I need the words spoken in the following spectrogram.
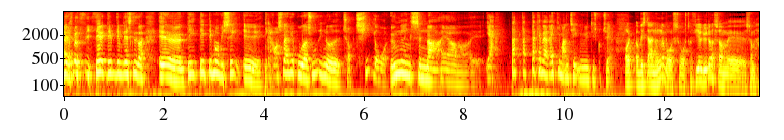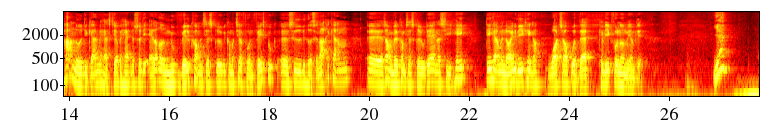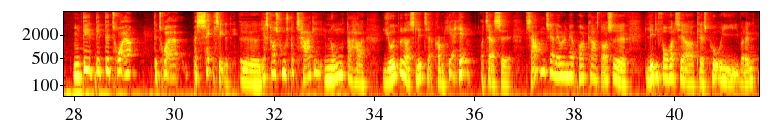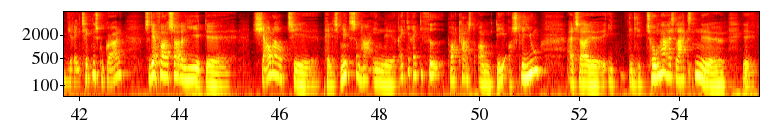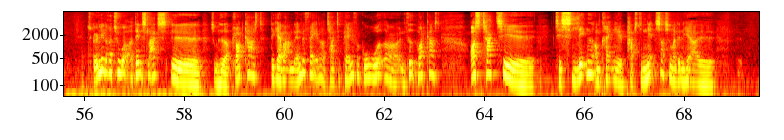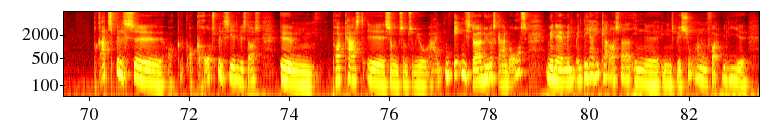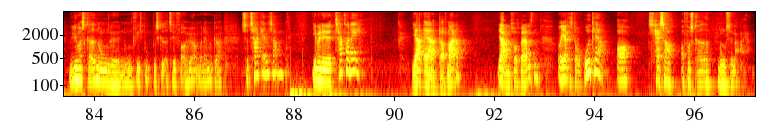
bliver, det, det, det bliver skide godt. Uh, det, det, det må vi se. Uh, det kan også være, at vi ruder os ud i noget top 10 over yndlingsscenarier. Uh, ja, der, der, der kan være rigtig mange ting, vi vil diskutere. Og, og hvis der er nogle af vores, vores 3-4 lyttere, som, øh, som har noget, de gerne vil have os til at behandle, så er de allerede nu velkommen til at skrive. Vi kommer til at få en Facebook-side, vi hedder Scenariekernen. Øh, så er man velkommen til at skrive derind og sige, hey, det her med nøgne vikinger, what's up with that? Kan vi ikke få noget mere om det? Ja, det, det, det tror jeg, det tror jeg basalt set er det. Øh, jeg skal også huske at takke nogen, der har hjulpet os lidt til at komme herhen og tage os øh, sammen til at lave den her podcast. Også øh, lidt i forhold til at klæde os på i, hvordan vi rent teknisk kunne gøre det. Så derfor så er der lige et øh, shout-out til Palle Schmidt, som har en øh, rigtig, rigtig fed podcast om det at skrive. Altså øh, i det lidt tungere af slagsen. Øh, øh, skønlitteratur og den slags, øh, som hedder Plotcast. Det kan jeg varmt anbefale, og tak til Palle for gode råd og en fed podcast. Også tak til, øh, til slænget omkring øh, papstinenser, som er den her øh, brætspils øh, og, og kortspil, siger de vist også, øh, podcast, øh, som, som, som jo har en uendelig større lytterskare end vores, men, øh, men, men det har helt klart også været en, øh, en inspiration af nogle folk, vi lige, øh, vi lige har skrevet nogle, øh, nogle Facebook-beskeder til for at høre om, hvordan man gør. Så tak alle sammen. Jamen, øh, tak for i dag. Jeg er Claus Meier. Jeg er Anders Bertelsen. Og jeg kan stå Rudkær og tage sig og få skrevet nogle scenarier.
